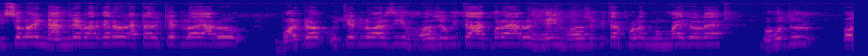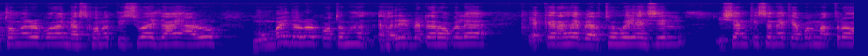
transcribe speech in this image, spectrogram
পিছলৈ নান্দ্ৰে বাৰ্গাৰেও এটা উইকেট লয় আৰু বল্টক উইকেট লোৱাৰ যি সহযোগিতা আগবঢ়ায় আৰু সেই সহযোগিতাৰ ফলত মুম্বাই দলে বহুদূৰ প্ৰথমৰে পৰাই মেচখনত পিছুৱাই যায় আৰু মুম্বাই দলৰ প্ৰথম শাৰীৰ বেটাৰসকলে একেৰাহে ব্যৰ্থ হৈ আহিছিল। ঈশান কিষণে কেৱল মাত্ৰ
